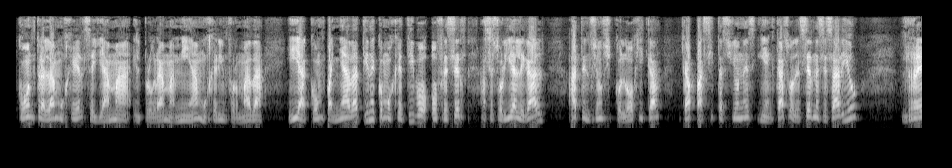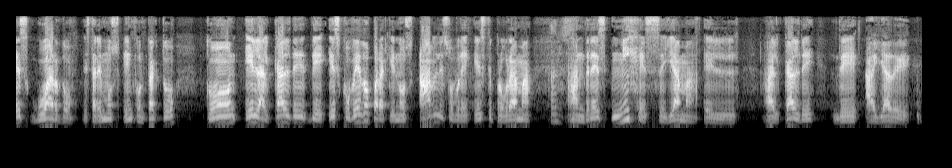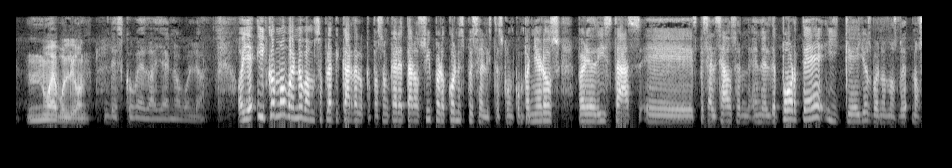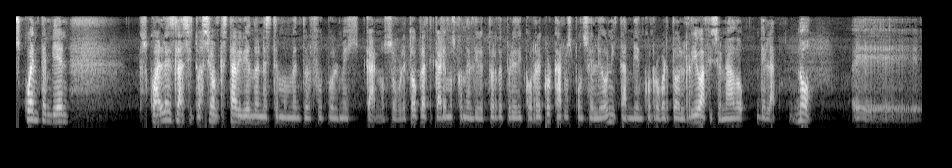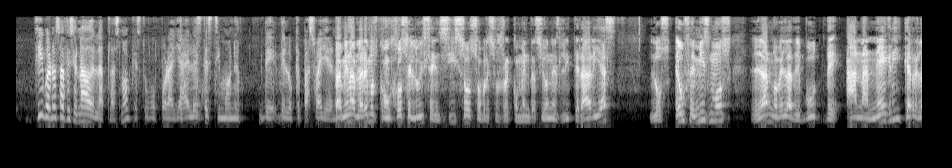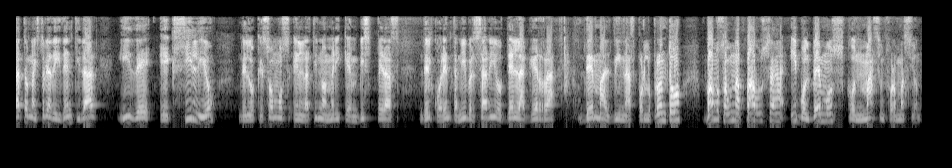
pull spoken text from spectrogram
contra la mujer, se llama el programa MIA, Mujer Informada y Acompañada. Tiene como objetivo ofrecer asesoría legal, atención psicológica, capacitaciones y en caso de ser necesario, resguardo. Estaremos en contacto con el alcalde de Escobedo para que nos hable sobre este programa. Andrés Níges se llama el alcalde de allá de Nuevo León. De allá en Nuevo León. Oye, y como bueno, vamos a platicar de lo que pasó en Querétaro, sí, pero con especialistas, con compañeros periodistas eh, especializados en, en, el deporte y que ellos, bueno, nos, nos cuenten bien pues, cuál es la situación que está viviendo en este momento el fútbol mexicano. Sobre todo platicaremos con el director de Periódico Récord, Carlos Ponce León, y también con Roberto del Río, aficionado de la... No, eh, sí, bueno, es aficionado del Atlas, ¿no? Que estuvo por allá. Él es testimonio de, lo que pasó ayer. También hablaremos con José Luis Enciso sobre sus recomendaciones literarias, los eufemismos, la novela debut de Ana Negri, que relata una historia de identidad y de exilio de lo que somos en Latinoamérica en vísperas del 40 aniversario de la Guerra de Malvinas. Por lo pronto, vamos a una pausa y volvemos con más información.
